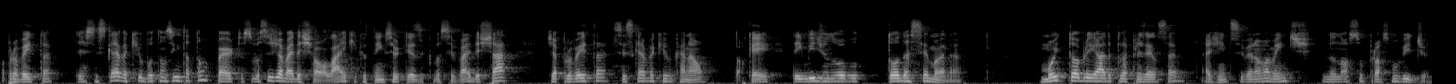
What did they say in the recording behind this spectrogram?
aproveita, já se inscreve aqui, o botãozinho está tão perto. Se você já vai deixar o like, que eu tenho certeza que você vai deixar, já aproveita, se inscreve aqui no canal, tá ok? Tem vídeo novo toda semana. Muito obrigado pela presença, a gente se vê novamente no nosso próximo vídeo.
